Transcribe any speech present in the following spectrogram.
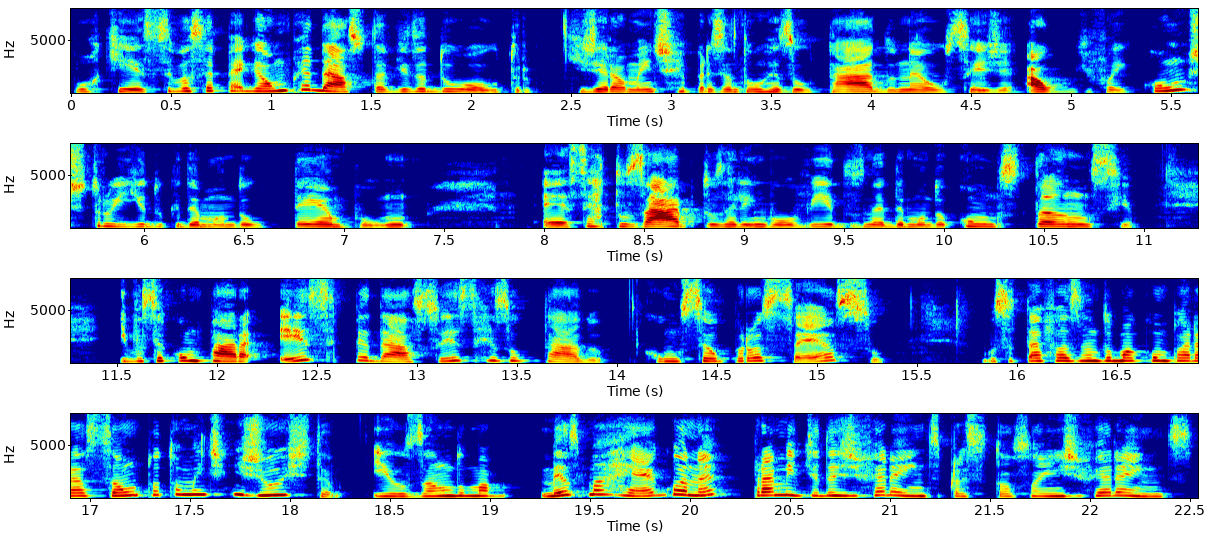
Porque se você pega um pedaço da vida do outro, que geralmente representa um resultado, né? Ou seja, algo que foi construído, que demandou tempo, um, é, certos hábitos ali envolvidos, né? Demandou constância e você compara esse pedaço, esse resultado com o seu processo, você está fazendo uma comparação totalmente injusta e usando uma mesma régua, né, para medidas diferentes, para situações diferentes.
